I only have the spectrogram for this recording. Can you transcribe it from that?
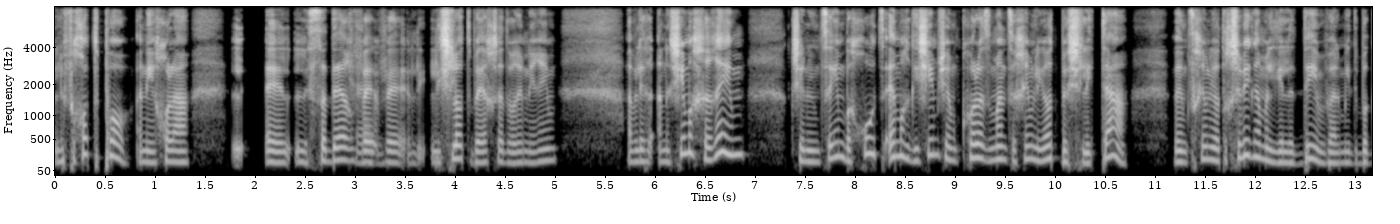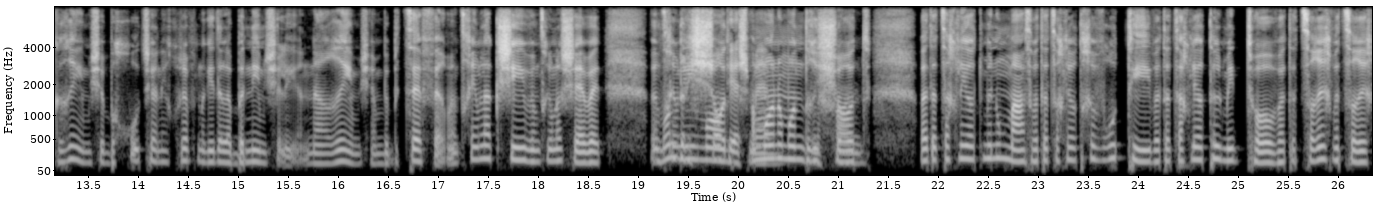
לפחות פה אני יכולה אה, לסדר כן. ולשלוט באיך שהדברים נראים. אבל אנשים אחרים, כשהם נמצאים בחוץ, הם מרגישים שהם כל הזמן צריכים להיות בשליטה. והם צריכים להיות, תחשבי גם על ילדים ועל מתבגרים שבחוץ, שאני חושבת נגיד על הבנים שלי, הנערים שהם בבית ספר, והם צריכים להקשיב, והם צריכים לשבת, והם צריכים ללמוד, המון מהם. המון דרישות. נכון. ואתה צריך להיות מנומס, ואתה צריך להיות חברותי, ואתה צריך להיות תלמיד טוב, ואתה צריך וצריך,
